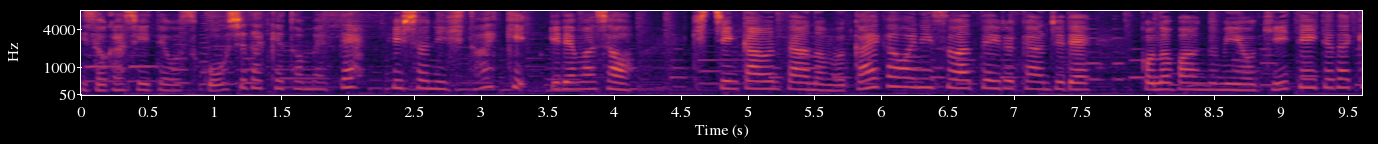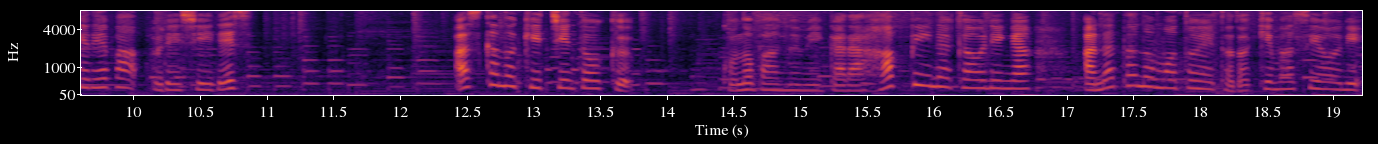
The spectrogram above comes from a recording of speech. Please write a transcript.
忙しい手を少しだけ止めて一緒に一息入れましょう。キッチンカウンターの向かい側に座っている感じでこの番組を聞いていただければ嬉しいです。アスカのキッチントークこの番組からハッピーな香りがあなたのもとへ届きますように。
